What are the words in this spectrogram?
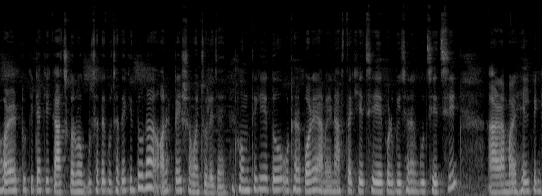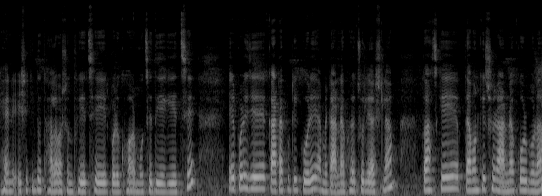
ঘরের টুকিটাকি কাজকর্ম গুছাতে গুছাতে কিন্তু না অনেকটাই সময় চলে যায়। ঘুম থেকে তো ওঠার পরে আমি নাস্তা খেয়েছি, এরপর বিছানা গুছিয়েছি আর আমার হেল্পিং হ্যান্ড এসে কিন্তু থালা বাসন ধুয়েছে, এরপরে ঘর মুছে দিয়ে গিয়েছে। এরপরে যে কাটাকুটি করে আমি রান্নাঘরে চলে আসলাম। তো আজকে তেমন কিছু রান্না করব না,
